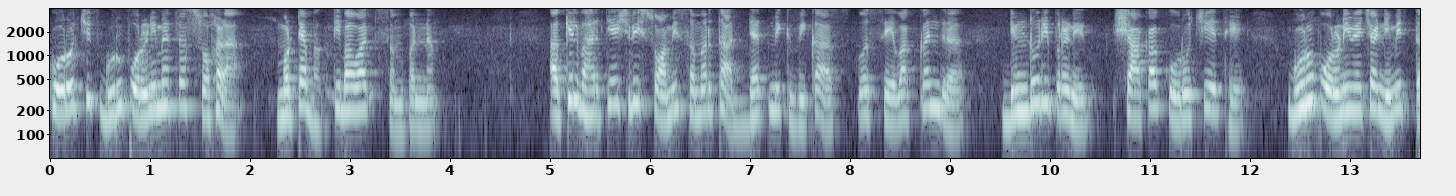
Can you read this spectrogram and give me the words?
कोरोचित गुरुपौर्णिमेचा सोहळा मोठ्या भक्तिभावात संपन्न. अखिल भारतीय श्री स्वामी समर्थ आध्यात्मिक विकास व सेवा केंद्र दिंडोरी प्रणित शाखा कोरोची येथे गुरुपौर्णिमेच्या निमित्त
